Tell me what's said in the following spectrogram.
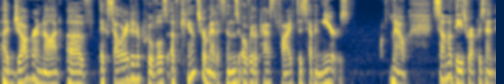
a juggernaut of accelerated approvals of cancer medicines over the past five to seven years. Now, some of these represent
